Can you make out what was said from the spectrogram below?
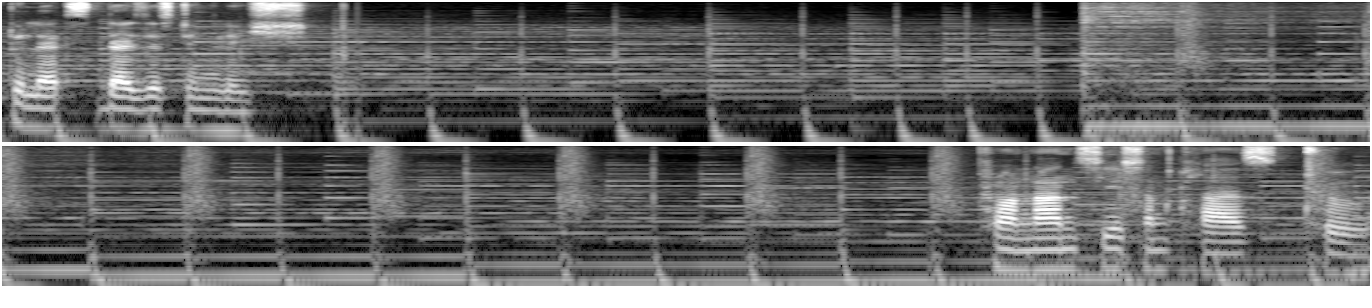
to Let's Digest English. Pronunciation Class 2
